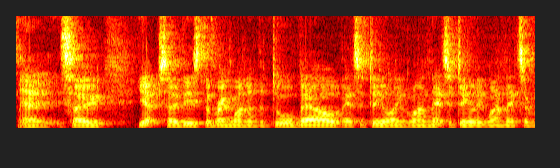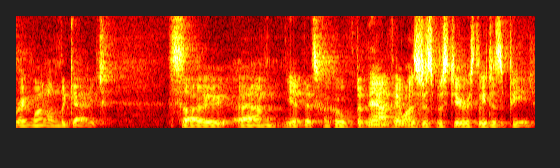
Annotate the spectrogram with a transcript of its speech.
Uh, so, yep, so there's the ring one at the doorbell, that's a D-Link one, that's a D-Link one, that's a ring one on the gate. So, um, yeah, that's quite cool. But now that one's just mysteriously disappeared.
